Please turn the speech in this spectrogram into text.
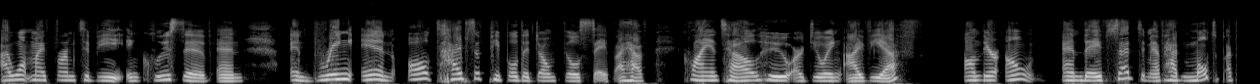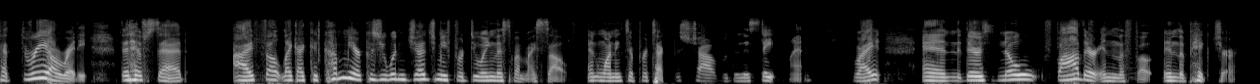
I want my firm to be inclusive and and bring in all types of people that don't feel safe. I have clientele who are doing IVF on their own. And they've said to me, I've had multiple, I've had three already that have said, I felt like I could come here because you wouldn't judge me for doing this by myself and wanting to protect this child with an estate plan, right? And there's no father in the fo- in the picture,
